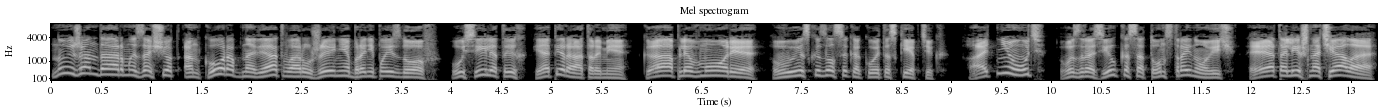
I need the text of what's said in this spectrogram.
Ну и жандармы за счет Анкор обновят вооружение бронепоездов, усилят их и операторами. «Капля в море», — высказался какой-то скептик. «Отнюдь!» — возразил Касатон Стройнович. «Это лишь начало.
